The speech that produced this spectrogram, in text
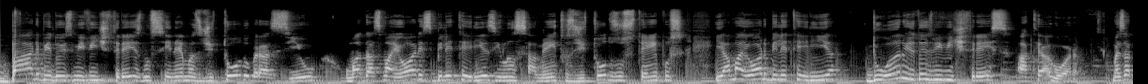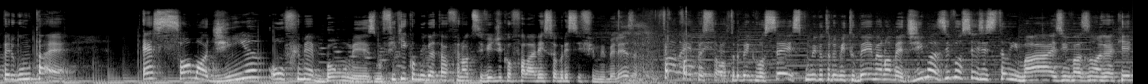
Barbie 2023 nos cinemas de todo o Brasil, uma das maiores bilheterias em lançamentos de todos os tempos e a maior bilheteria do ano de 2023 até agora. Mas a pergunta é: é só modinha ou o filme é bom mesmo? Fique comigo até o final desse vídeo que eu falarei sobre esse filme, beleza? Fala aí pessoal, tudo bem com vocês? Comigo tudo muito bem, meu nome é Dimas e vocês estão em mais Invasão HQ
